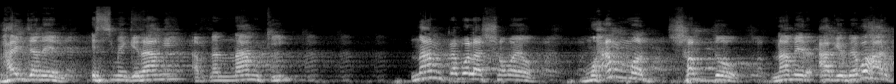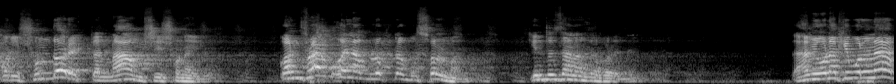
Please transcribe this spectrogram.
ভাইজানের ইসমে গেরামি, আপনার নাম কি? নামটা বলার সময় মোহাম্মদ শব্দ নামের আগে ব্যবহার করে সুন্দর একটা নাম সে শোনাইল। কনফার্ম হইলাম লোকটা মুসলমান, কিন্তু জানা না আমি ওনাকে বললাম,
